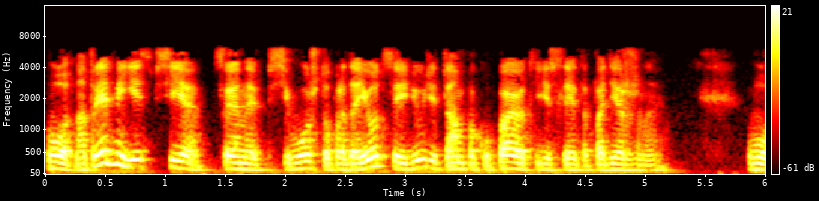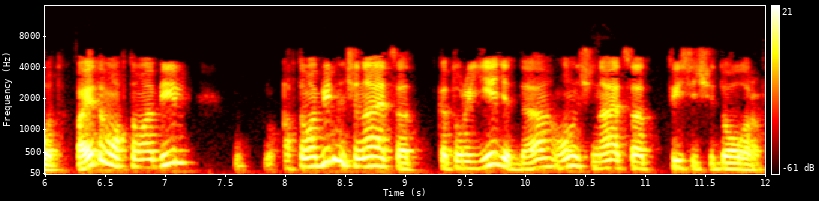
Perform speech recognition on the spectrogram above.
Вот. На TradeMe есть все цены всего, что продается, и люди там покупают, если это подержанное. Вот. Поэтому автомобиль, автомобиль начинается, который едет, да, он начинается от тысячи долларов.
